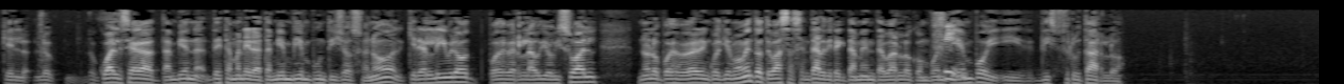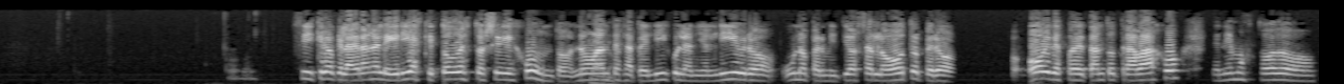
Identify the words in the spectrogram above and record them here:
que lo, lo, cual se haga también de esta manera, también bien puntilloso, ¿no? Quiere el libro, puedes ver el audiovisual, no lo puedes ver en cualquier momento, te vas a sentar directamente a verlo con buen tiempo y, disfrutarlo. Sí, creo que la gran alegría es que todo esto llegue junto, no antes la película ni el libro, uno permitió hacer lo otro, pero hoy, después de tanto trabajo, tenemos todo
